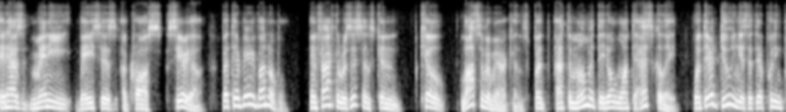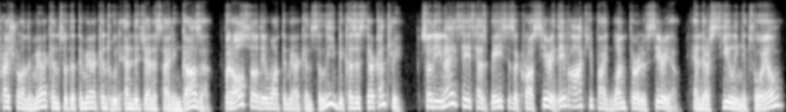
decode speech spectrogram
It has many bases across Syria, but they're very vulnerable. In fact, the resistance can kill lots of Americans, but at the moment, they don't want to escalate. What they're doing is that they're putting pressure on the Americans so that the Americans would end the genocide in Gaza. But also, they want the Americans to leave because it's their country. So the United States has bases across Syria. They've occupied one third of Syria and they're stealing its oil,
